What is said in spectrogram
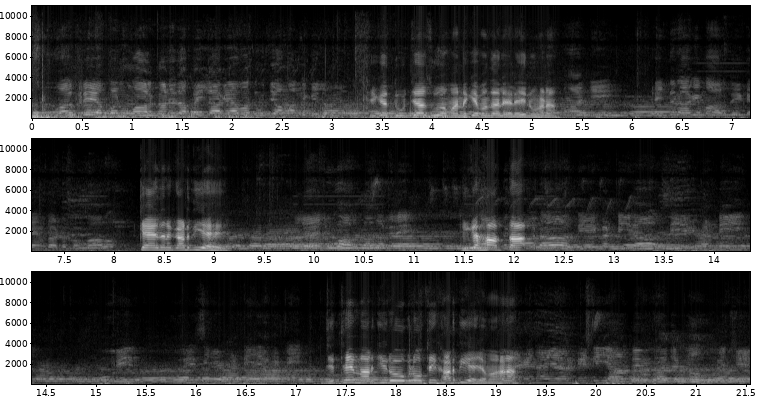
ਸੂਆ ਵੀਰੇ ਆਪਾਂ ਨੂੰ ਮਾਲਕਾਂ ਨੇ ਤਾਂ ਪਹਿਲਾ ਗਿਆ ਵਾ ਦੂਜਾ ਮੰਨ ਕੇ ਲਿਆ ਠੀਕ ਹੈ ਦੂਜਾ ਸੂਆ ਮੰਨ ਕੇ ਬੰਦਾ ਲੈ ਲੈ ਇਹਨੂੰ ਹਨਾ? ਹਾਂਜੀ। ਇੱਧਰ ਆ ਕੇ ਮਾਰ ਦੇ ਕੈਮਰਾ ਢੱਲੋਂ ਬਾਵਾ ਕੈ ਦਿਨ ਕੱਢਦੀ ਆ ਇਹ? ਲੈ ਜੂ ਹਫਤਾ ਦਾ ਵੀਰੇ। ਠੀਕ ਹੈ ਹਫਤਾ। ਸਾਡਾ ਦੇ ਕੱਟੀ ਦਾ ਸੀਲ ਠੰਡੀ ਪੂਰੀ ਪੂਰੀ ਸੀਲ ਠੰਡੀ ਆ ਕੱਟੀ ਜਿੱਥੇ ਮਰਜ਼ੀ ਰੋਕ ਲਓ ਉੱਥੇ ਖੜਦੀ ਆ ਜਮਾ ਹਨਾ? ਮੈਂ ਕਹਿੰਦਾ ਯਾਰ ਕੱਟੀ ਆਪ ਦੇ ਰੂਪਾ ਚ ਕਾਹੂ ਪਿੱਛੇ।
